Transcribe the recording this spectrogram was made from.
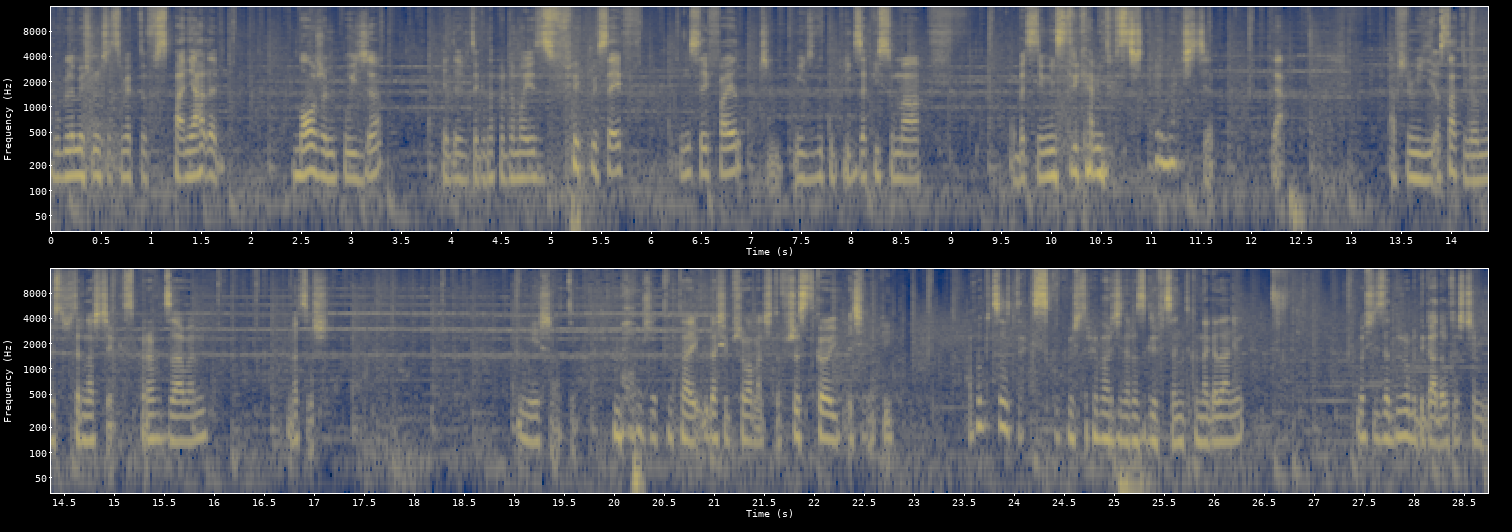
W ogóle myśląc o tym, jak to wspaniale może mi pójdzie. Kiedy tak naprawdę moje zwykły save, ten save file, czyli mój zwykły plik zapisu ma obecnie winstreaka minus 14. Ja. A przynajmniej ostatni miał minus 14, jak sprawdzałem. No cóż. Mniejsza o tym. Może tutaj uda się przełamać to wszystko i będzie lepiej. A póki co tak skupmy się trochę bardziej na rozgrywce, nie tylko na gadaniu. Bo jeśli za dużo będę gadał, to jeszcze mi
